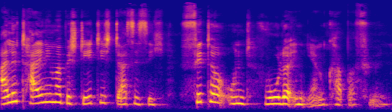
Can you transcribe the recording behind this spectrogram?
alle Teilnehmer bestätigt, dass sie sich fitter und wohler in ihrem Körper fühlen.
